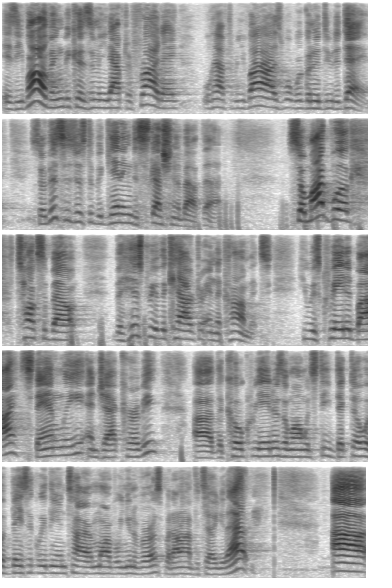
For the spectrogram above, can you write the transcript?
is evolving because, I mean, after Friday, we'll have to revise what we're going to do today. So this is just a beginning discussion about that. So my book talks about the history of the character in the comics. He was created by Stan Lee and Jack Kirby, uh, the co-creators along with Steve Ditko of basically the entire Marvel universe, but I don't have to tell you that. Uh,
